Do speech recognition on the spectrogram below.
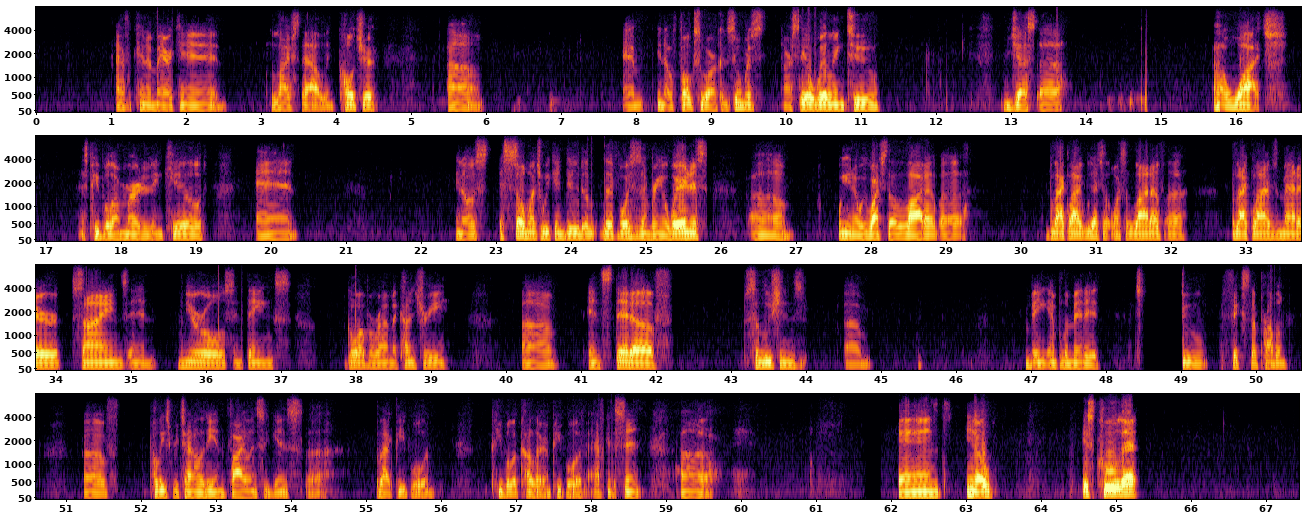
African American lifestyle and culture. Um, and you know, folks who are consumers are still willing to just uh, uh, watch as people are murdered and killed, and you know, it's, it's so much we can do to lift voices and bring awareness. Um, we, you know, we watched a lot of uh, Black Lives. We actually watched a lot of uh, Black Lives Matter signs and murals and things go up around the country um, instead of solutions um, being implemented to fix the problem of police brutality and violence against uh, black people and people of color and people of African descent. Uh, and, you know, it's cool that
